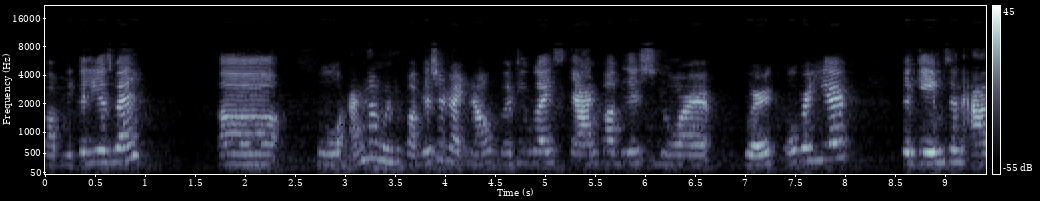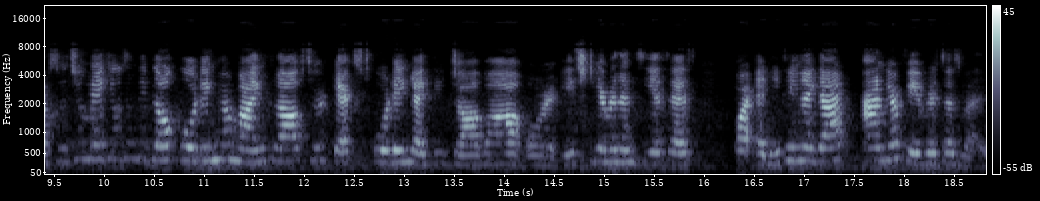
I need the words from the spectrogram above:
publicly as well. Uh, so i'm not going to publish it right now but you guys can publish your work over here. The games and apps which you make using the block coding your minecraft your text coding like the java or html and css or anything like that and your favorites as well.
